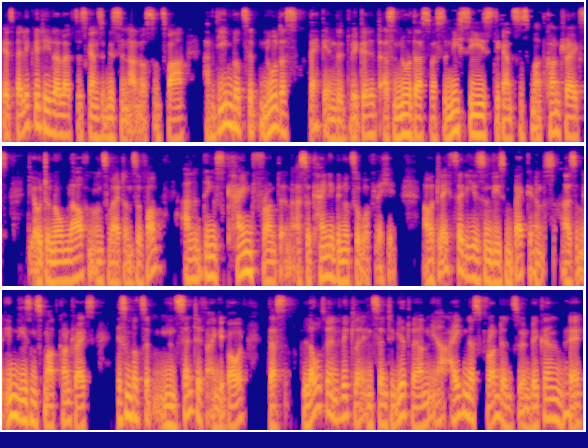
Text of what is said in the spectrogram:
Jetzt bei Liquidity, da läuft das Ganze ein bisschen anders. Und zwar haben die im Prinzip nur das Backend entwickelt, also nur das, was du nicht siehst, die ganzen Smart Contracts, die autonom laufen und so weiter und so fort allerdings kein Frontend, also keine Benutzeroberfläche. Aber gleichzeitig ist in diesen Backends, also in diesen Smart Contracts, ist im Prinzip ein Incentive eingebaut, dass lauter Entwickler incentiviert werden, ihr eigenes Frontend zu entwickeln, weil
